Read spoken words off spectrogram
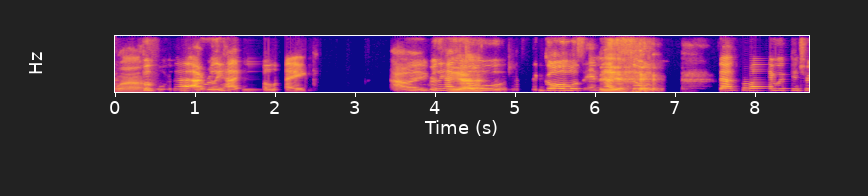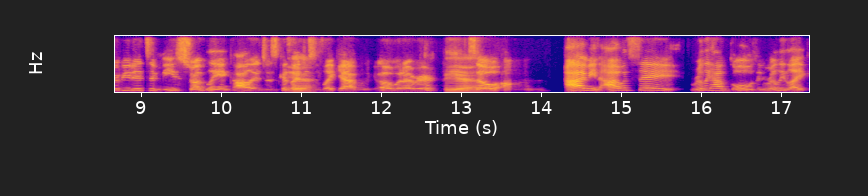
wow. before that, I really had no like. I really had yeah. no goals, and that's yeah. so that's probably what contributed to me struggling in college is because yeah. I just was like, yeah, I'm gonna go, whatever. Yeah. So um, I mean, I would say really have goals and really like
